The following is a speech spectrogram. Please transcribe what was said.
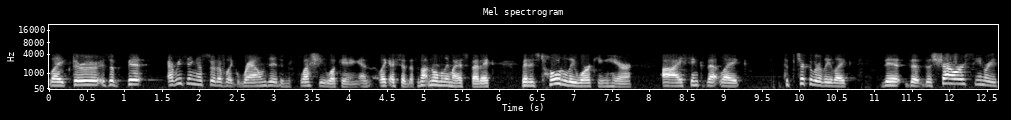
Like there is a bit, everything is sort of like rounded and fleshy looking, and like I said, that's not normally my aesthetic, but it's totally working here. I think that like, particularly like the the the shower scene where he's,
